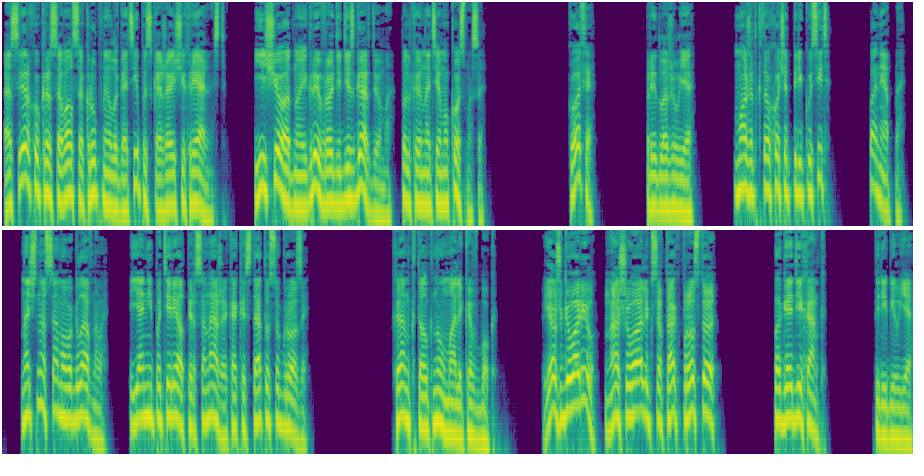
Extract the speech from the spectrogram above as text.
а сверху красовался крупный логотип, искажающих реальность. Еще одной игры вроде Дисгардиума, только на тему космоса. «Кофе?» — предложил я. «Может, кто хочет перекусить?» «Понятно. Начну с самого главного. Я не потерял персонажа, как и статус угрозы». Ханк толкнул Малика в бок. «Я же говорил, нашего Алекса так просто...» «Погоди, Ханк», — перебил я.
